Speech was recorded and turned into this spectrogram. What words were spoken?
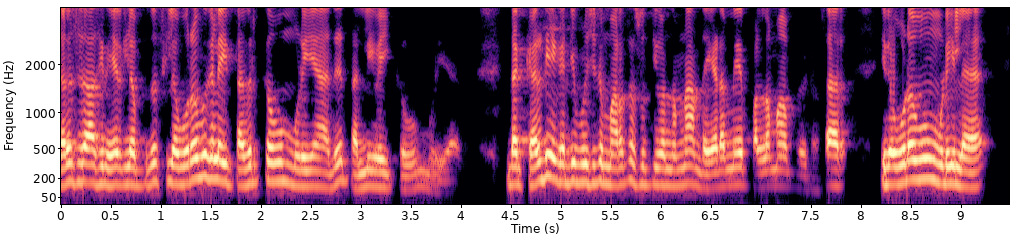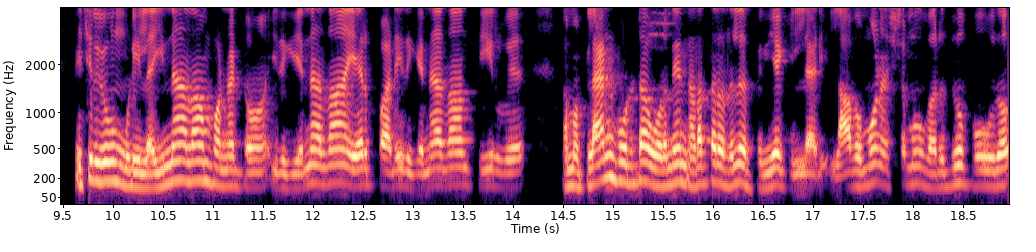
தனுசு ராசி நேர்களை பொறுத்து சில உறவுகளை தவிர்க்கவும் முடியாது தள்ளி வைக்கவும் முடியாது. இந்த கரடியை கட்டி பிடிச்சிட்டு மரத்தை சுத்தி வந்தோம்னா அந்த இடமே பள்ளமா போயிடும். சார் இதை விடவும் முடியல வச்சிருக்கவும் முடியல. என்னதான் பண்ணட்டும் இதுக்கு என்னதான் ஏற்பாடு இதுக்கு என்னதான் தீர்வு? நம்ம பிளான் போட்டுட்டா உடனே நடத்துறதுல பெரிய கில்லாடி. லாபமோ நஷ்டமோ வருதோ போகுதோ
